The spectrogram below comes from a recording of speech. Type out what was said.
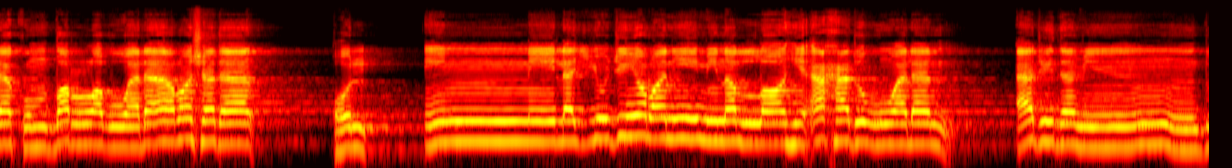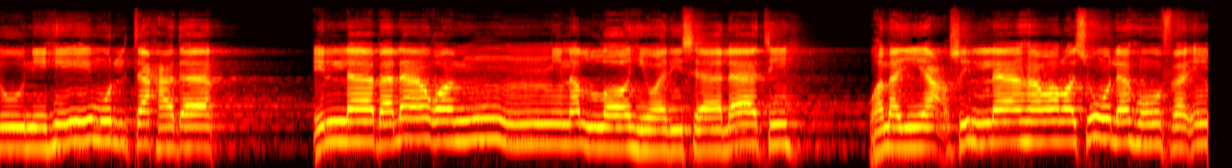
لكم ضرا ولا رشدا قل إني لن يجيرني من الله أحد ولن أجد من دونه ملتحدا إلا بلاغا من الله ورسالاته ومن يعص الله ورسوله فإن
